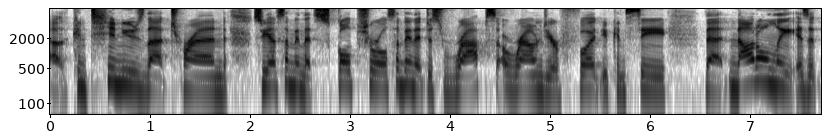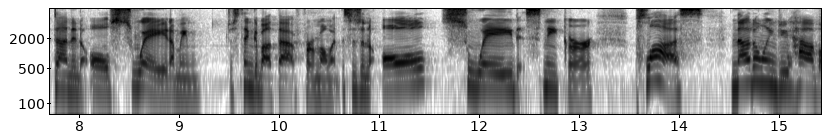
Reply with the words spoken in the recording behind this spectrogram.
uh, continues that trend. So you have something that's sculptural, something that just wraps around your foot. You can see that not only is it done in all suede, I mean, just think about that for a moment. This is an all suede sneaker. Plus, not only do you have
